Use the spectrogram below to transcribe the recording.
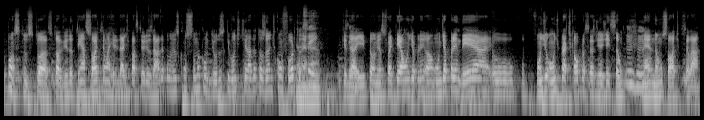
bom, se, tu, se, tua, se tua vida tem a sorte de ter uma realidade pasteurizada, pelo menos consuma conteúdos que vão te tirar da tua zona de conforto, né? Sim. Porque Sim. daí, pelo menos, tu vai ter onde, onde aprender, a- o, onde, onde praticar o processo de rejeição, Uhum. né? Não só, tipo, sei lá,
